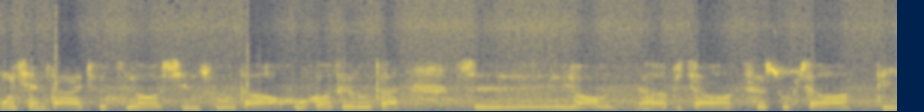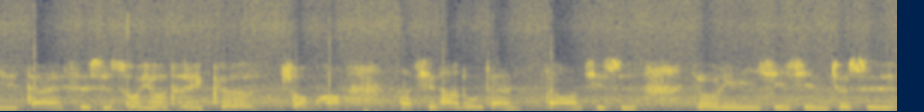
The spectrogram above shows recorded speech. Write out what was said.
目前大概就只有新竹到湖口这个路段是有呃比较车速比较低，大概四十左右的一个状况。那其他路段当然其实有零零星星，就是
